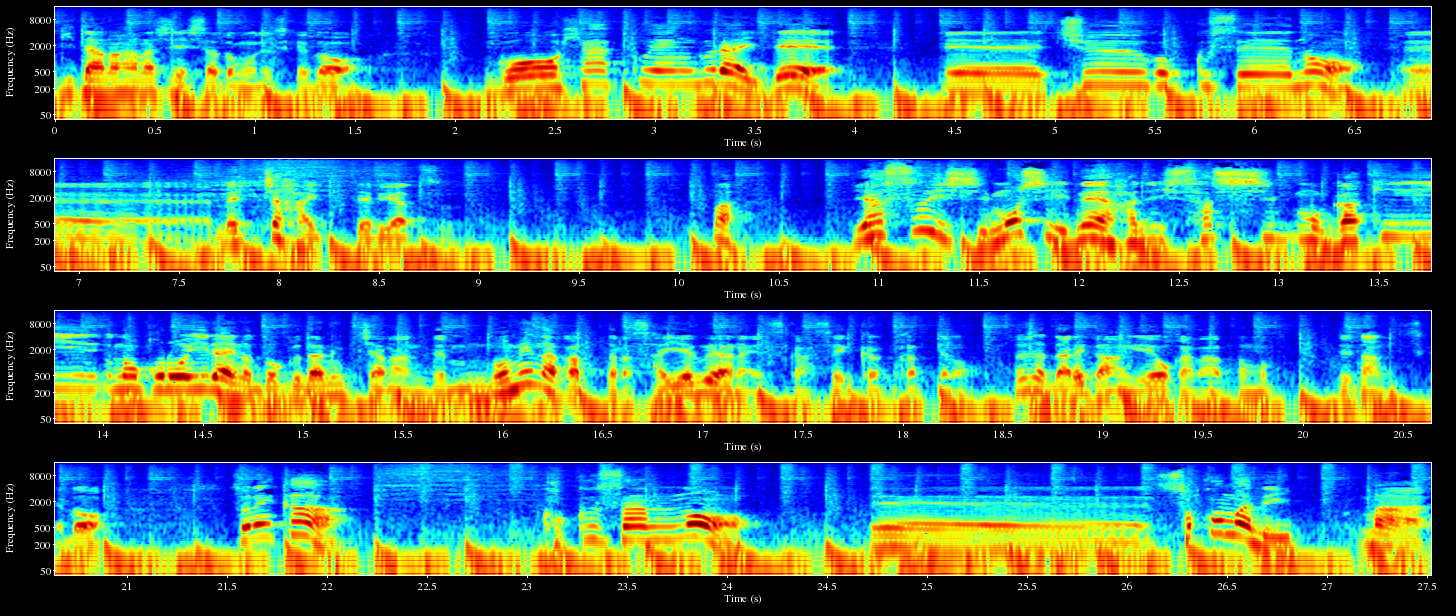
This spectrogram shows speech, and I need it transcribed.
ギターの話でしたと思うんですけど500円ぐらいで、えー中国製の、えーめっちゃ入ってるやつ。まあ安いしもしねはじ久しもうガキの頃以来のドクダミ茶なんで飲めなかったら最悪じゃないですかせっかく買ってもそしたら誰かあげようかなと思ってたんですけどそれか国産の、えーそこまでい,、まあ、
